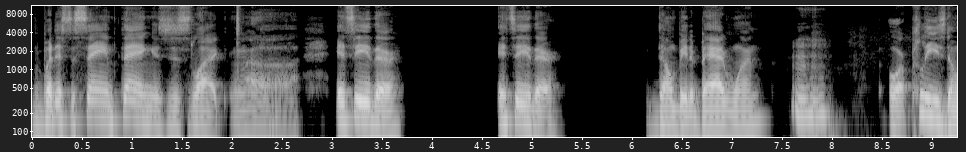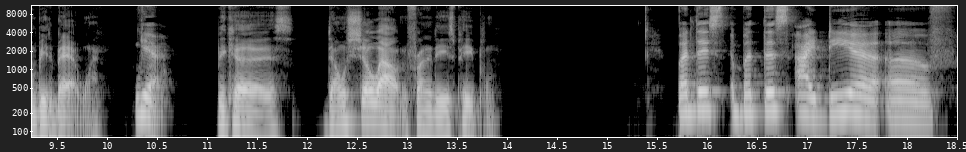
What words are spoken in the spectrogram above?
but it's the same thing it's just like uh, it's either it's either don't be the bad one Mhm. or please don't be the bad one yeah. because don't show out in front of these people But this but this idea of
